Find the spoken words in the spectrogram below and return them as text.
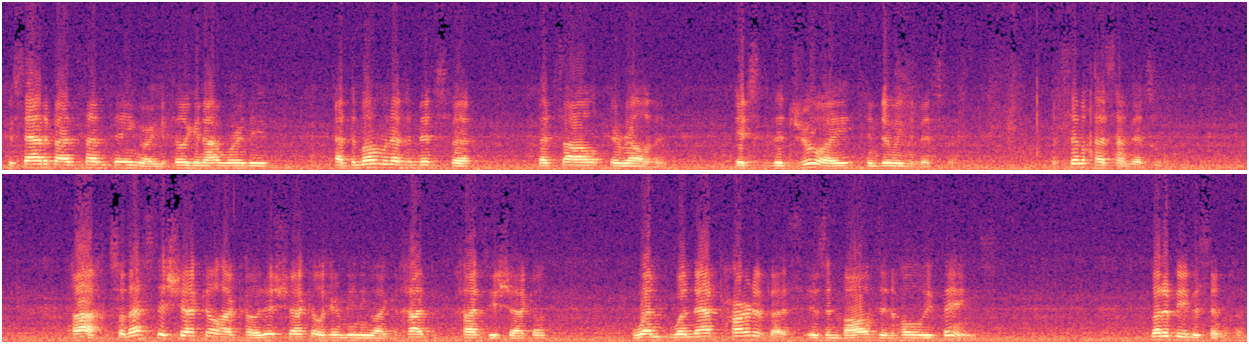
If you're sad about something or you feel you're not worthy, at the moment of the mitzvah, that's all irrelevant. It's the joy in doing the mitzvah. The simchas ha-mitzvah. Ah, so that's the shekel hakodesh. Shekel here meaning like chat, chatzi shekel. When when that part of us is involved in holy things, let it be the simcha.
